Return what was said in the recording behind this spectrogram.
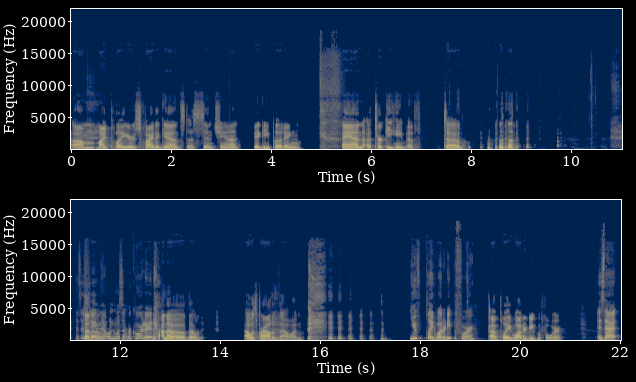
um, my players fight against a sentient figgy pudding and a turkey hemoth. To It's a But, shame um, that one wasn't recorded. I know that I was proud of that one. You've played Waterdeep before. I've played Waterdeep before. Is that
